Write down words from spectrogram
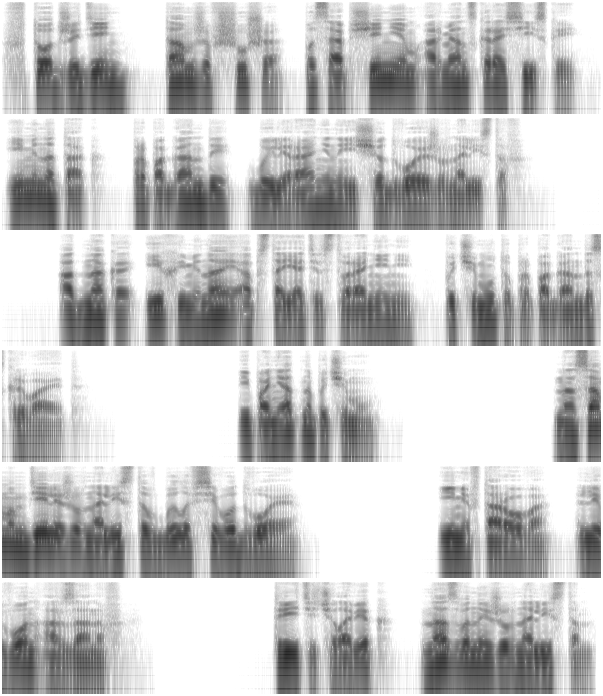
В тот же день, там же в Шуша, по сообщениям армянско-российской, именно так, пропаганды, были ранены еще двое журналистов. Однако, их имена и обстоятельства ранений, почему-то пропаганда скрывает. И понятно почему. На самом деле журналистов было всего двое. Имя второго – Левон Арзанов. Третий человек, названный журналистом,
